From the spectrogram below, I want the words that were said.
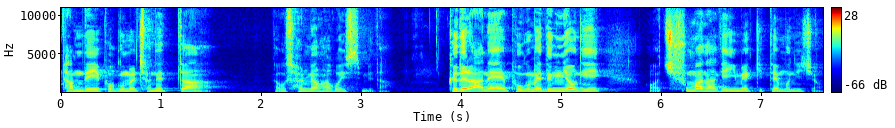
담대히 복음을 전했다라고 설명하고 있습니다. 그들 안에 복음의 능력이 어, 충만하게 임했기 때문이죠.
